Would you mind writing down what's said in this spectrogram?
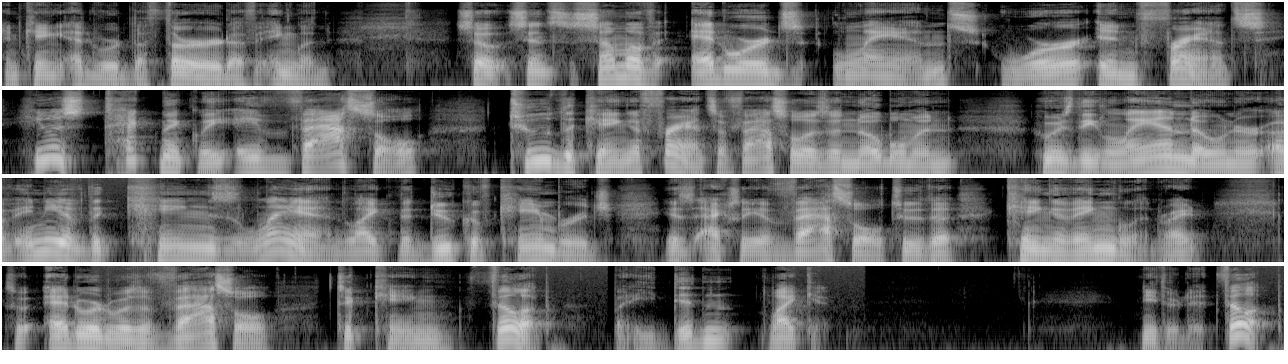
and King Edward III of England. So, since some of Edward's lands were in France, he was technically a vassal to the King of France. A vassal is a nobleman who is the landowner of any of the king's land, like the Duke of Cambridge is actually a vassal to the King of England, right? So Edward was a vassal to King Philip, but he didn't like it. Neither did Philip.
